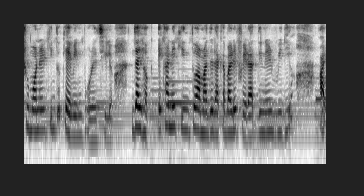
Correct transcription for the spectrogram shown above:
সুমনের কিন্তু কেবিন পড়েছিল। যাই হোক, এখানে কিন্তু আমাদের একেবারে ফেরার দিনের ভিডিও আর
